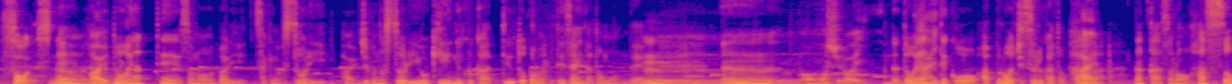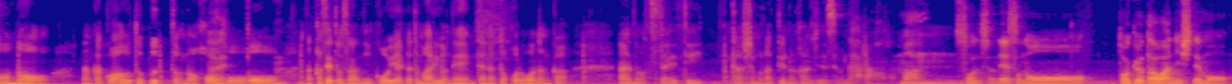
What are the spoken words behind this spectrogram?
そうですね、うん、はい。どうやってそのやっぱりさっきのストーリー、はい。自分のストーリーを切り抜くかっていうところがデザインだと思うんで、うーん。面白い。だどうやってこうアプローチするかとか、はい。なんかその発想のなんかこうアウトプットの方法を、なんか生徒さんにこういうやり方もあるよねみたいなところをなんかあの伝えていかしてもらってるような感じですよね。な。るほど。まあ、うん。そうですよね。その東京タワーにしても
